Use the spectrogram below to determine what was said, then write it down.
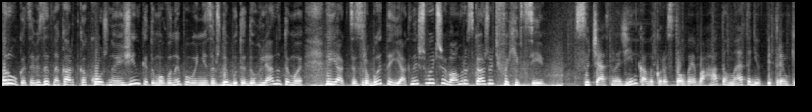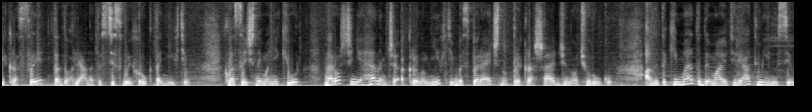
Руки це візитна картка кожної жінки, тому вони повинні завжди бути доглянутими. Як це зробити, якнайшвидше вам розкажуть фахівці. Сучасна жінка використовує багато методів підтримки краси та доглянутості своїх рук та нігтів. Класичний манікюр, нарощені гелем чи акрилом нігті, безперечно, прикрашають жіночу руку. Але такі методи мають ряд мінусів,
